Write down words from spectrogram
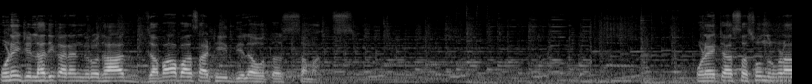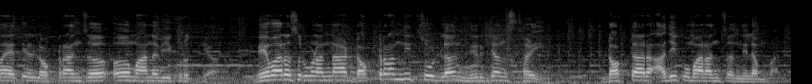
पुणे जिल्हाधिकाऱ्यांविरोधात जबाबासाठी दिलं होतं समन्स. पुण्याच्या ससून रुग्णालयातील डॉक्टरांचं अमानवी कृत्य बेवारस रुग्णांना डॉक्टरांनीच सोडलं निर्जन स्थळी. डॉक्टर आदिकुमारांचं निलंबन.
